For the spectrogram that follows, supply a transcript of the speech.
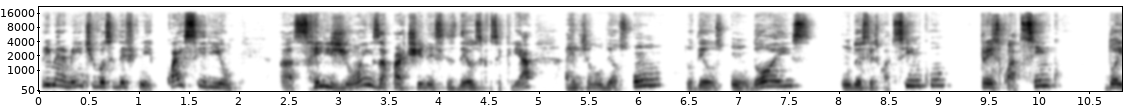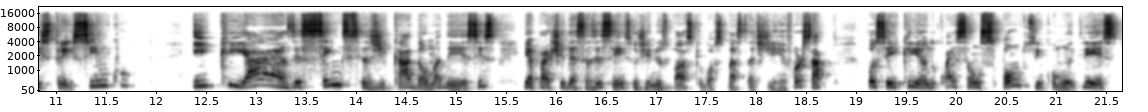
primeiramente, você definir quais seriam as religiões a partir desses deuses que você criar. A religião do Deus 1, do Deus 1, 2, 1, 2, 3, 4, 5, 3, 4, 5, 2, 3, 5, e criar as essências de cada uma desses, e a partir dessas essências, os gênios lost, que eu gosto bastante de reforçar, você ir criando quais são os pontos em comum entre esses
